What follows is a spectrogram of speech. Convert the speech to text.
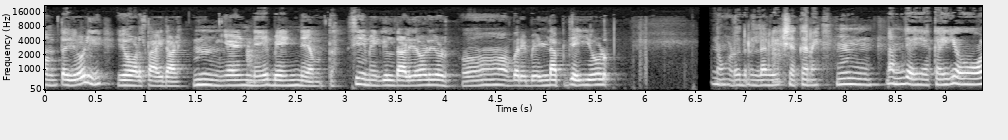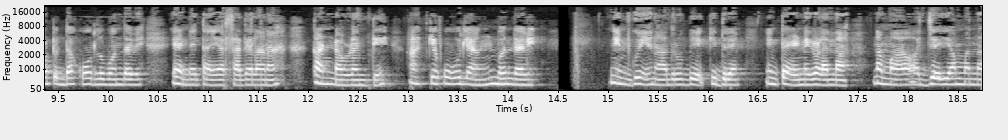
ಅಂತ ಹೇಳಿ ಹೇಳ್ತಾ ಇದ್ದಾಳೆ. ಹ್ಞೂ ಎಣ್ಣೆ, ಬೆಣ್ಣೆ ಅಂತ. ಸೀಮೆಗಿಲ್ದಾಳೆ. ಹೇಳು ಹೇಳು. ಹ್ಞೂ ಬರೀ ಬೆಳ್ಳಪ್ಪ ಜೈ ಹೇಳು. ನೋಡಿದ್ರಲ್ಲ ವೀಕ್ಷಕರೇ. ಹ್ಞೂ ನಮ್ಮ ಕೈಯೋ ಓಟುದ್ದ ಕೂದಲು ಬಂದವೆ. ಎಣ್ಣೆ ತಯಾರಿಸೋದಲ್ಲನ ಕಂಡವಳಂತೆ. ಅಕ್ಕೆ ಕೂದಲು ಹಂಗೆ ಬಂದವೆ? ನಿಮಗೂ ಏನಾದರೂ ಬೇಕಿದ್ರೆ ಇಂಥ ಎಣ್ಣೆಗಳನ್ನು ನಮ್ಮ ಜಯಮ್ಮನ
